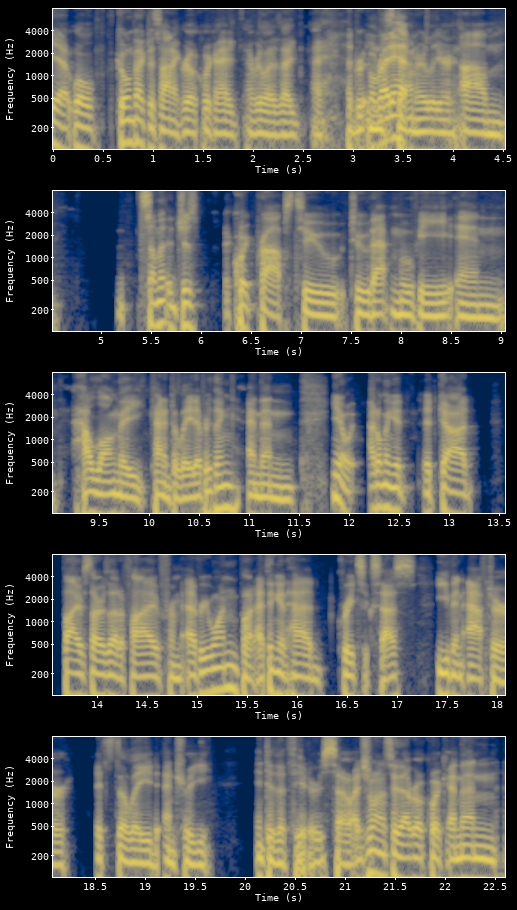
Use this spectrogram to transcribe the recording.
Yeah, well, going back to Sonic real quick, I, I realized I, I had written right this ahead. down earlier. Um, some just quick props to to that movie and how long they kind of delayed everything, and then you know I don't think it it got five stars out of five from everyone, but I think it had great success even after its delayed entry into the theaters. So I just want to say that real quick, and then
